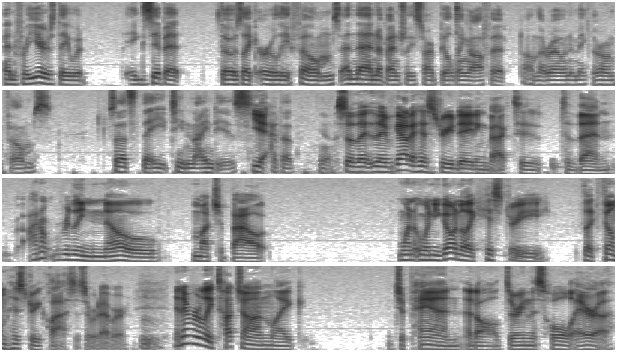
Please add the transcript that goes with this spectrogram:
And for years they would exhibit those like early films and then eventually start building off it on their own and make their own films. So that's the 1890s. Yeah. That, yeah. So they, they've got a history dating back to, to then. I don't really know much about when when you go into like history, like film history classes or whatever. Mm. They never really touch on like Japan at all during this whole era,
